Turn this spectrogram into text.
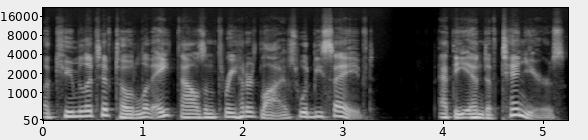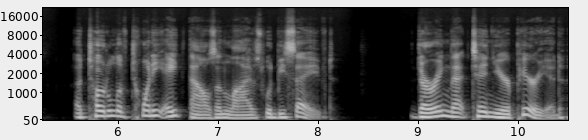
a cumulative total of 8,300 lives would be saved. At the end of 10 years, a total of 28,000 lives would be saved. During that 10 year period,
